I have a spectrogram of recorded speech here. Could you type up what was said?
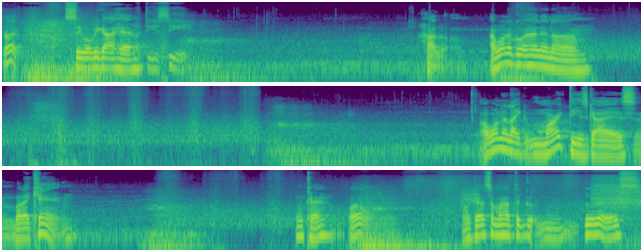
Right. Let's see what we got here. What do you see? How do I want to go ahead and uh I want to like mark these guys, but I can't. Okay, well, I guess I'm gonna have to go do this.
